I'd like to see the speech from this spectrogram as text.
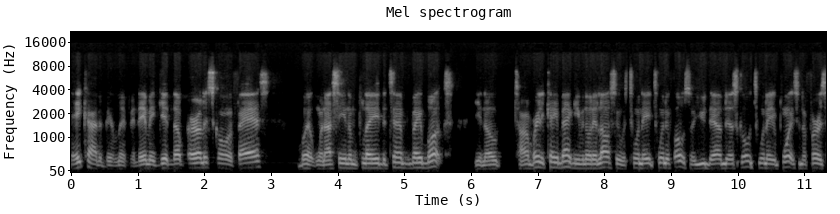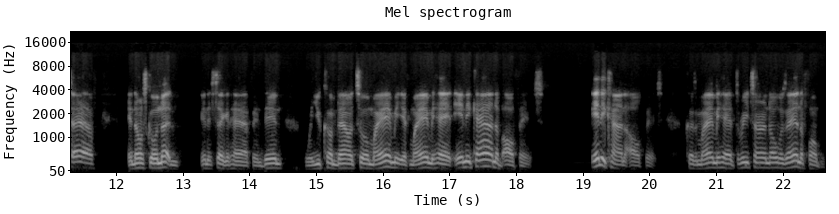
they kind of been limping. They've been getting up early, scoring fast, but when I seen them play the Tampa Bay Bucks, you know, Tom Brady came back even though they lost. It was 28-24. So you damn near scored 28 points in the first half and don't score nothing in the second half. And then when you come down to Miami, if Miami had any kind of offense, any kind of offense, because Miami had three turnovers and a fumble.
